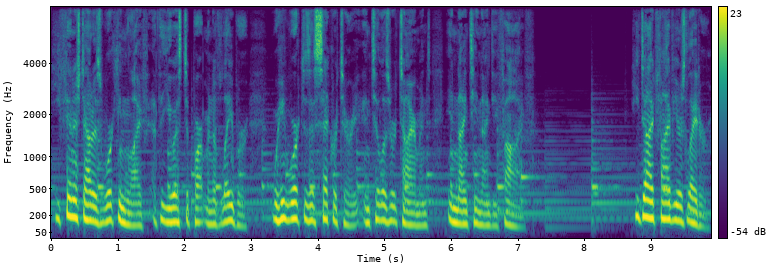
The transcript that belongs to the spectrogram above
He finished out his working life at the U.S. Department of Labor, where he worked as a secretary until his retirement in 1995. He died five years later,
